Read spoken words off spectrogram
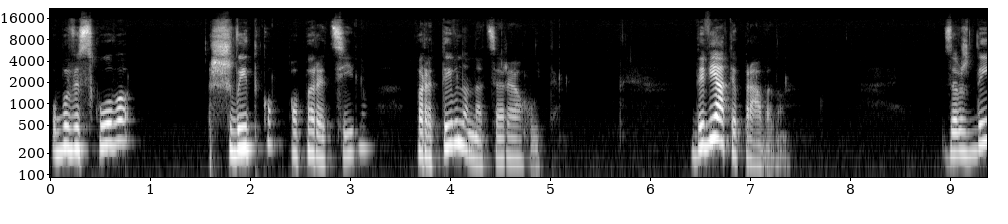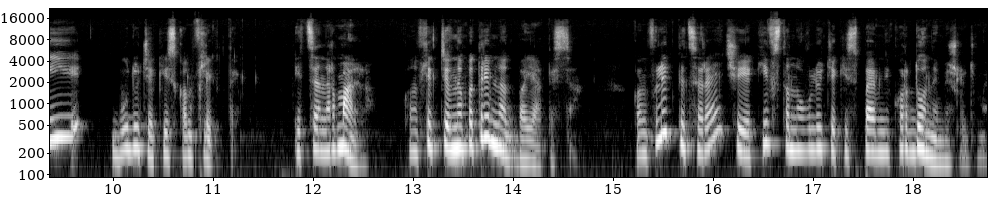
обов'язково швидко, операційно, оперативно на це реагуйте. Дев'яте правило. Завжди будуть якісь конфлікти. І це нормально. Конфліктів не потрібно боятися. Конфлікти це речі, які встановлюють якісь певні кордони між людьми.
